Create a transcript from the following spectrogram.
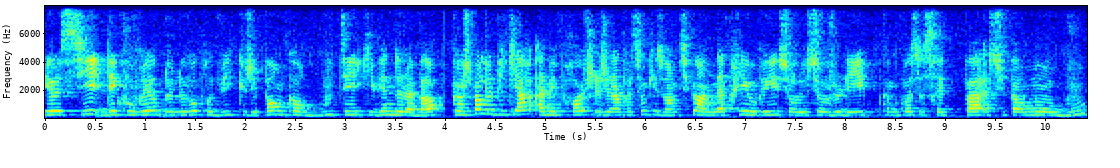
Et aussi découvrir de nouveaux produits que j'ai pas encore goûté qui viennent de là-bas. Quand je parle de Picard à mes proches, j'ai l'impression qu'ils ont un petit peu un a priori sur le surgelé. Comme quoi ce serait pas super bon au goût.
